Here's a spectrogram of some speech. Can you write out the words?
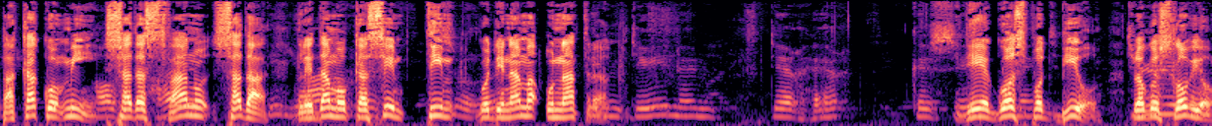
pa kako mi sada stvarno sada gledamo ka svim tim godinama unatrag, gdje je gospod bio, blagoslovio,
